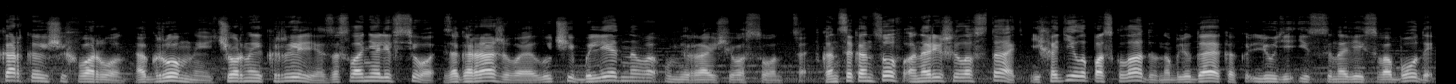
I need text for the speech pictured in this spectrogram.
каркающих ворон, огромные черные крылья заслоняли все, загораживая лучи бледного умирающего солнца. В конце концов она решила встать и ходила по складу, наблюдая, как люди из «Сыновей свободы»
